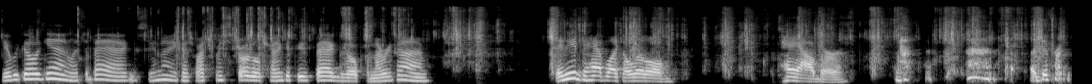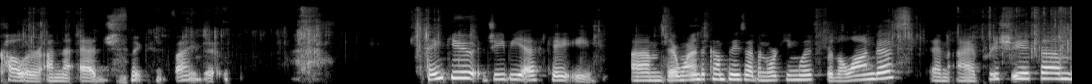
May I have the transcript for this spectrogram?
Here we go again with the bags. You know, you guys watch me struggle trying to get these bags open every time. They need to have like a little tab or a different color on the edge so they can find it. Thank you, GBFKE. Um, they're one of the companies I've been working with for the longest, and I appreciate them,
